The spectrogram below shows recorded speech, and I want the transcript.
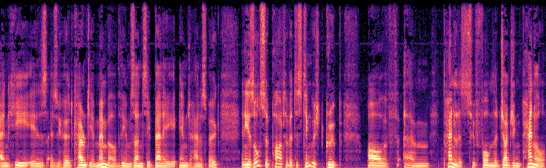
and he is, as you heard, currently a member of the Mzansi Ballet in Johannesburg, and he is also part of a distinguished group of um, panelists who form the judging panel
